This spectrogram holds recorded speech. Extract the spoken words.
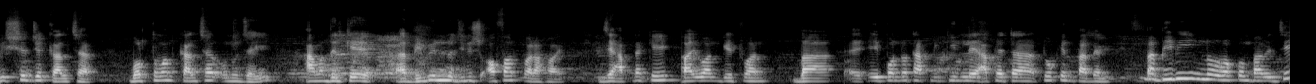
বিশ্বের যে কালচার বর্তমান কালচার অনুযায়ী আমাদেরকে বিভিন্ন জিনিস অফার করা হয়। যে আপনাকে বাই ওয়ান গেট ওয়ান বা এই পণ্যটা আপনি কিনলে আপনি একটা টোকেন পাবেন বা বিভিন্ন রকমভাবে যে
